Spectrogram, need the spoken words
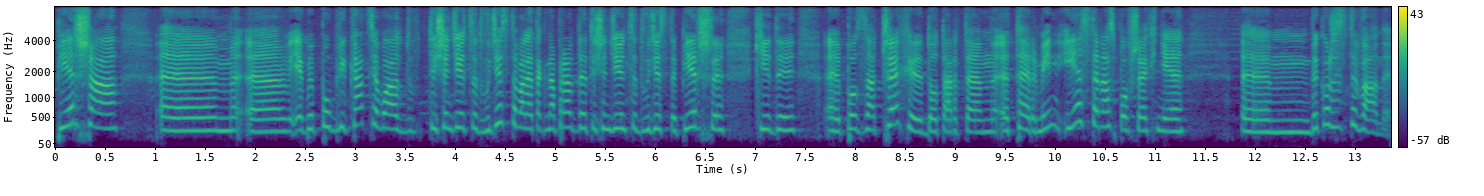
pierwsza jakby publikacja była w 1920, ale tak naprawdę 1921, kiedy e, poza Czechy dotarł ten e, termin i jest teraz powszechnie wykorzystywany.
